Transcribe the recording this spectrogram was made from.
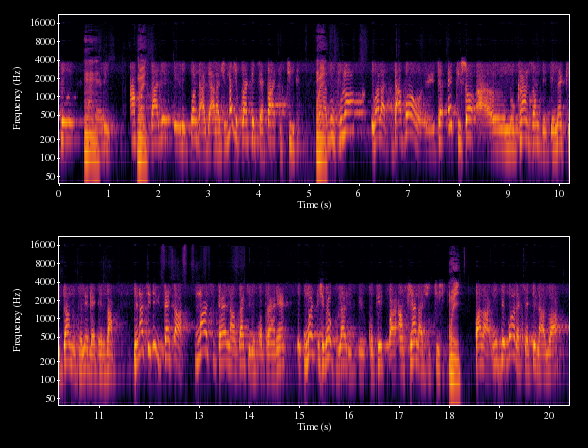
feux mmh. les rues. Avant d'aller et répondre à, la justice, moi, je crois que ce n'est pas utile. nous voulons, voilà, d'abord, c'est eux qui sont euh, nos grands hommes de demain qui doivent nous donner des exemples. Maintenant, si tu fais ça, moi, si tu es un lambda qui ne comprend rien, moi, je vais vouloir le copier en fiant la justice. Oui. Voilà, nous devons respecter la loi.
